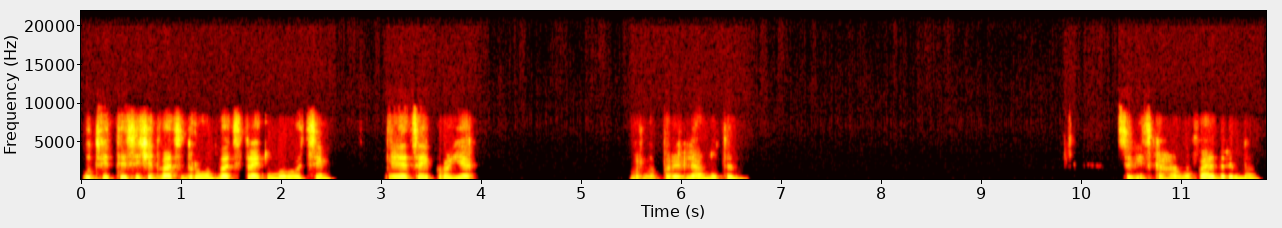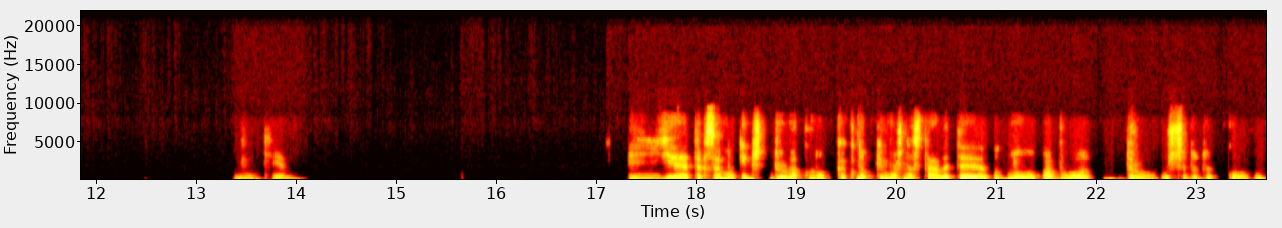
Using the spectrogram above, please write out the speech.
у 2022-2023 році е, цей проєкт. Можна переглянути. Савіцька Ганна Федорівна. Є. Є так само інша друга кнопка. Кнопки можна ставити одну або другу, ще додаткову.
